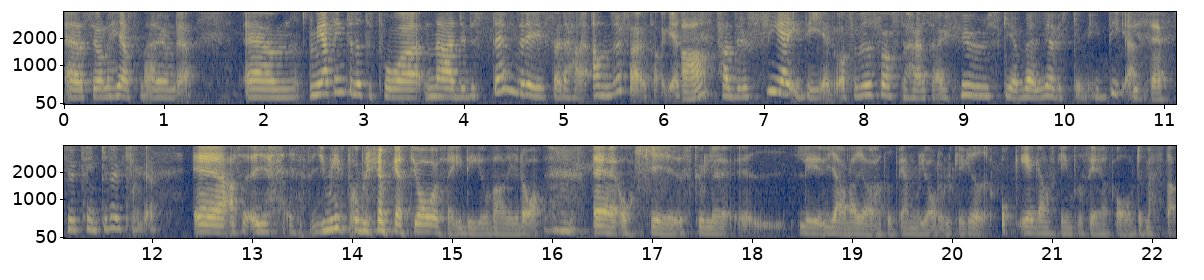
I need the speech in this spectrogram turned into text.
Eh, Så jag håller helt med dig om det. Ehm, Men jag tänkte lite på när du bestämde dig för det här andra företaget. Ja, Hade du fler idéer då? För vi får ofta höra så här, hur ska jag välja vilken idé? just det. Hur tänker du kring det? Eh, alltså, eh, ju mitt problem är att jag har så här idéer varje dag. Eh, och eh, skulle eh, gärna göra typ en miljard olika grejer. Och är ganska intresserad av det mesta.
